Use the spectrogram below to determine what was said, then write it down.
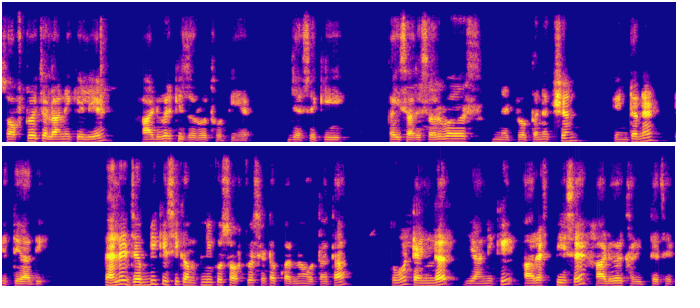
सॉफ्टवेयर चलाने के लिए हार्डवेयर की ज़रूरत होती है। जैसे कि कई सारे सर्वर्स, नेटवर्क कनेक्शन, इंटरनेट इत्यादि। पहले जब भी किसी कंपनी को सॉफ्टवेयर सेटअप करना होता था तो वो टेंडर यानी कि आरएफपी से हार्डवेयर खरीदते थे।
